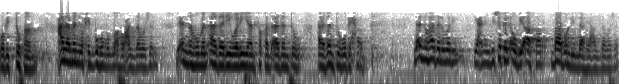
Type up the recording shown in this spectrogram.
وبالتهم على من يحبهم الله عز وجل. لأنه من آذى لي وليا فقد آذنته, آذنته بحرب. لأن هذا الولي يعني بشكل أو بآخر باب لله عز وجل.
